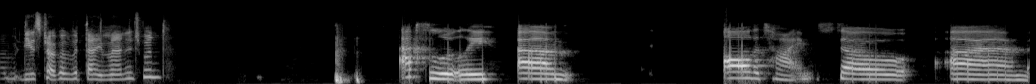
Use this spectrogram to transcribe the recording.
Um, do you struggle with time management? Absolutely. Um, all the time. So um,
